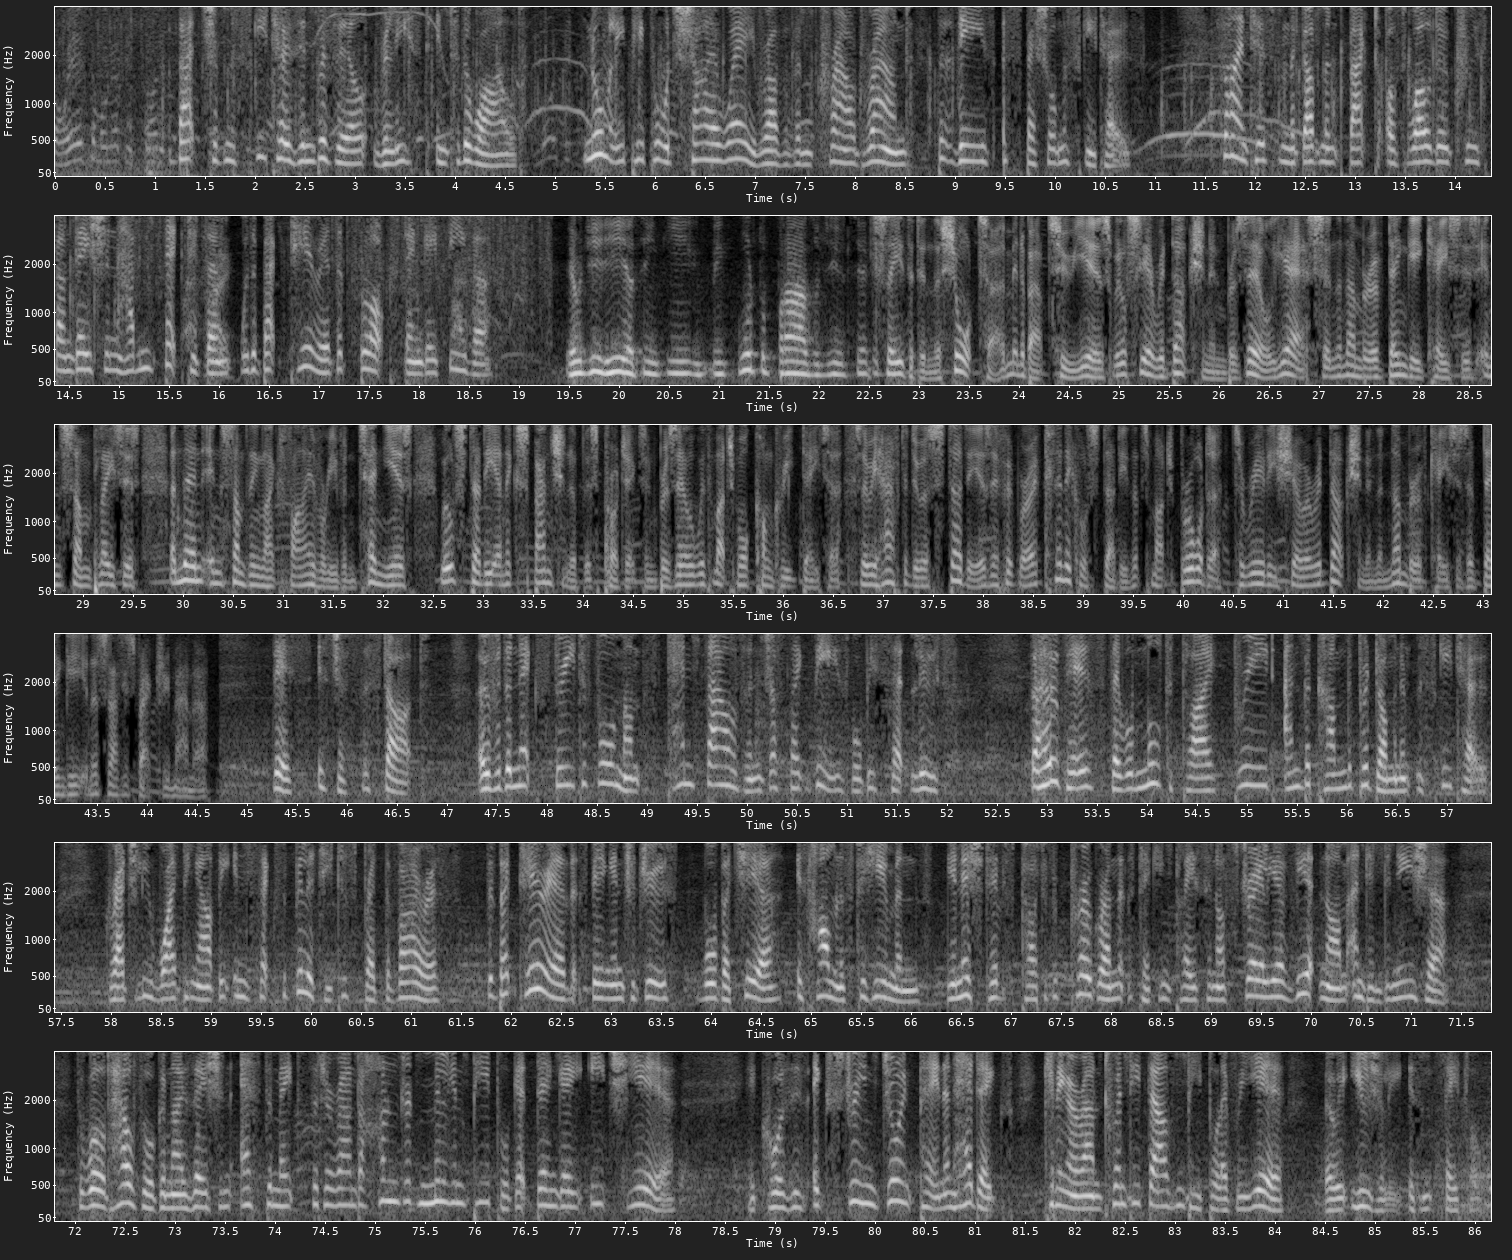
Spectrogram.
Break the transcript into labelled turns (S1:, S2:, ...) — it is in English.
S1: A batch of mosquitoes in Brazil released into the wild. Normally, people would shy away rather than crowd round, but these are special mosquitoes. Scientists from the government backed Oswaldo Cruz Foundation have infected them with a bacteria that blocks dengue fever.
S2: Eu diria assim que em curto prazo de cerca
S3: Say that in the short term, in about two years, we'll see a reduction in Brazil, yes, in the number of dengue cases in some places, and then in something like five or even ten years, we'll study an expansion of this project in Brazil with much more concrete data. So we have to do a study as if it were a clinical study that's much broader to really show a reduction in the number of cases of dengue in a satisfactory manner.
S1: This is just the start. Over the next three to four months, 10,000 just like these will be set loose. The hope is they will multiply, breed, and become the predominant mosquito, gradually wiping out the insect's ability to spread the virus. The bacteria that's being introduced, Wolbachia, is harmless to humans. The initiative's part of a program that's taking place in Australia, Vietnam, and Indonesia. The World Health Organization estimates that around 100 million people get dengue each year. It causes extreme joint pain and headaches, killing around 20,000 people every year, though it usually isn't fatal.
